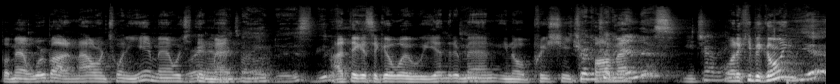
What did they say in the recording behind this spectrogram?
But man, we're about an hour and twenty in, man. What you We're think, man? Oh, dude, this is beautiful. I think it's a good way we ended it, man. You know, appreciate you your trying call, to, trying to end man. this? You trying to? Want to keep it going? Yeah.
